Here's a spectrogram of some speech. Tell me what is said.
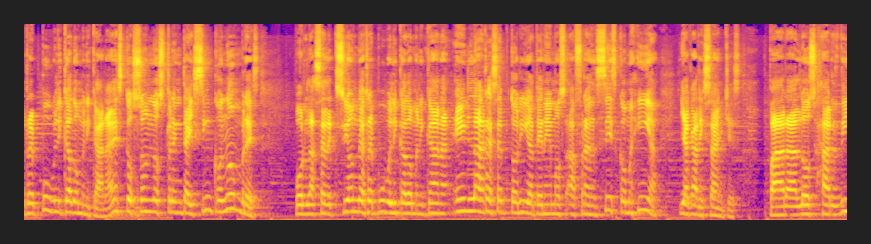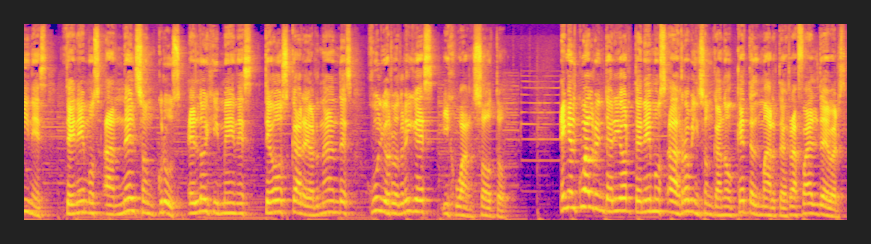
República Dominicana. Estos son los 35 nombres por la selección de República Dominicana. En la receptoría tenemos a Francisco Mejía y a Gary Sánchez. Para los jardines tenemos a Nelson Cruz, Eloy Jiménez, Teóscar Hernández, Julio Rodríguez y Juan Soto. En el cuadro interior tenemos a Robinson Cano, Ketel Marte, Rafael Devers,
